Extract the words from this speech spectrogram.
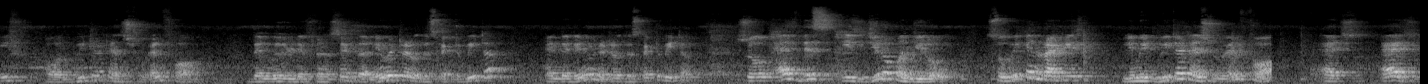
if our beta tends to alpha then we will differentiate the numerator with respect to beta and the denominator with respect to beta so as this is 0.0, so we can write it limit beta tends to alpha as, as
